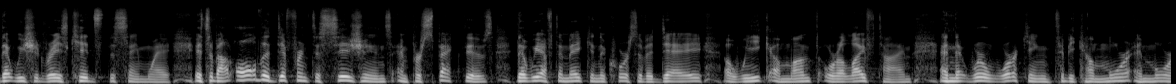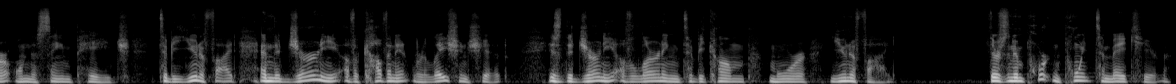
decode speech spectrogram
that we should raise kids the same way. It's about all the different decisions and perspectives that we have to make in the course of a day, a week, a month, or a lifetime, and that we're working to become more and more on the same page to be unified. And the journey of a covenant relationship is the journey of learning to become more unified. There's an important point to make here,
